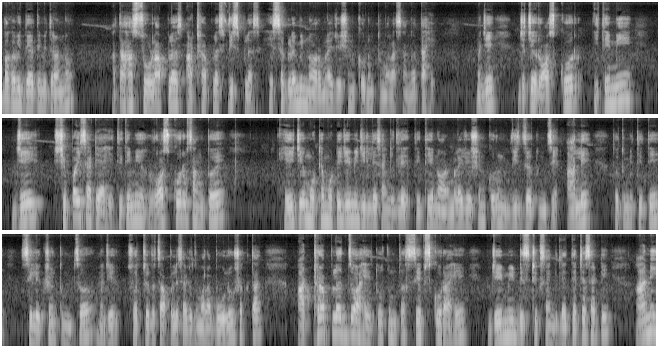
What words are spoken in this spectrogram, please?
बघा विद्यार्थी मित्रांनो आता हा सोळा प्लस अठरा प्लस वीस प्लस हे सगळं मी नॉर्मलायझेशन करून तुम्हाला सांगत आहे. म्हणजे ज्याचे रॉस्कोर इथे मी जे शिपाईसाठी आहे तिथे मी रॉस्कोर सांगतो आहे हे जे मोठे मोठे जे मी जिल्हे सांगितले तिथे नॉर्मलायझेशन करून वीज जर तुमचे आले तर तुम्ही तिथे सिलेक्शन तुमचं म्हणजे स्वच्छता चापल्यासाठी तुम्हाला बोलवू शकता. अठरा प्लस जो आहे तो तुमचा सेफ स्कोर आहे जे मी डिस्ट्रिक्ट सांगितले त्याच्यासाठी. आणि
